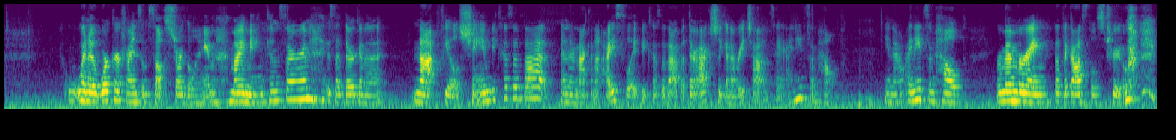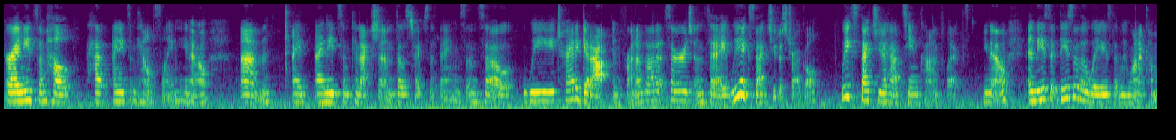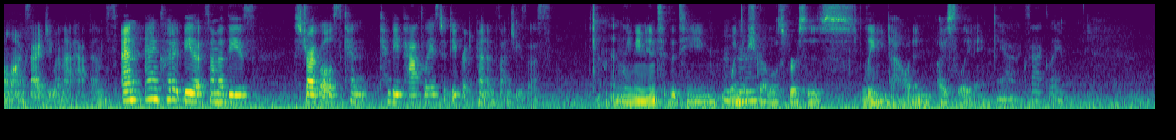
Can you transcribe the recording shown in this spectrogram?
when a worker finds themselves struggling, my main concern is that they're going to not feel shame because of that and they're not going to isolate because of that, but they're actually going to reach out and say, I need some help. You know, I need some help remembering that the gospel is true, or I need some help, I need some counseling, you know. Um, I, I need some connection, those types of things. And so we try to get out in front of that at Serge and say, we expect you to struggle. We expect you to have team conflict, you know? And these these are the ways that we want to come alongside you when that happens. And and could it be that some of these struggles can can be pathways to deeper dependence on Jesus? And leaning into the team mm-hmm. when there's struggles versus leaning out and isolating. Yeah, exactly.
